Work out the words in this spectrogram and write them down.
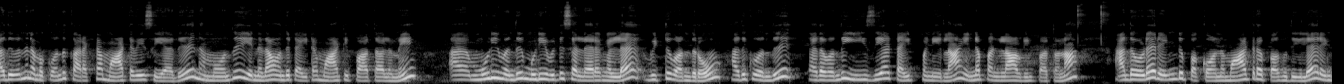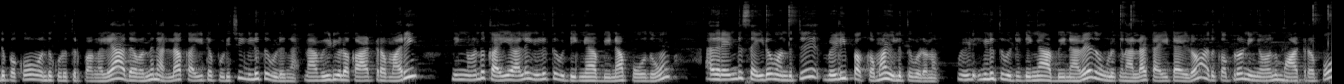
அது வந்து நமக்கு வந்து கரெக்டாக மாட்டவே செய்யாது. நம்ம வந்து என்ன தான் வந்து டைட்டாக மாட்டி பார்த்தாலுமே முடி வந்து முடி விட்டு சில நேரங்களில் விட்டு வந்துடும் அதுக்கு வந்து அதை வந்து ஈஸியாக டைட் பண்ணிடலாம். என்ன பண்ணலாம் அப்படின்னு பார்த்தோன்னா அதோட ரெண்டு பக்கம் அந்த மாட்டுற பகுதியில் ரெண்டு பக்கம் வந்து கொடுத்துருப்பாங்க இல்லையா? அதை வந்து நல்லா கையிட்ட பிடிச்சி இழுத்து விடுங்க. நான் வீடியோவில் காட்டுற மாதிரி நீங்கள் வந்து கையால் இழுத்து விட்டீங்க அப்படின்னா போதும். அது ரெண்டு சைடும் வந்துட்டு வெளிப்பக்கமாக இழுத்து விடணும். இழுத்து விட்டுட்டிங்க அப்படின்னாவே அது உங்களுக்கு நல்லா டைட் ஆகிடும் அதுக்கப்புறம் நீங்கள் வந்து மாட்டுறப்போ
